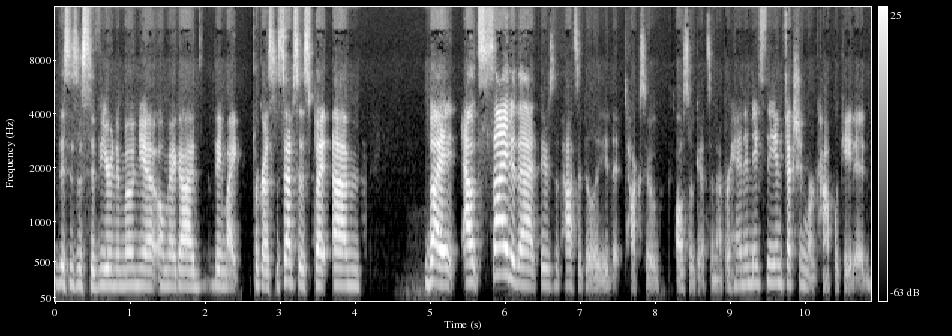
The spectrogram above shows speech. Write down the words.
this is a severe pneumonia. Oh my God, they might progress to sepsis. But um, but outside of that, there's the possibility that toxo also gets an upper hand and makes the infection more complicated.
